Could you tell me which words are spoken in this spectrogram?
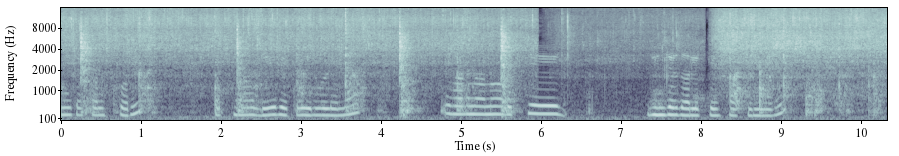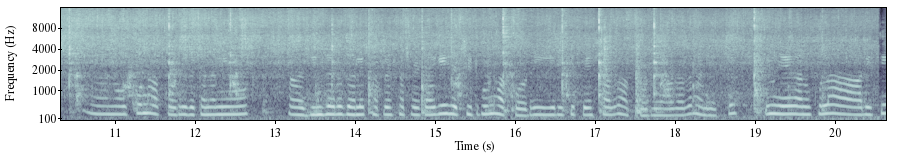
ನೀಟಾಗಿ ಕಲಿಸ್ಕೊರಿ. ಸ್ವಲ್ಪ ಚೆನ್ನಾಗಿ ಬೇಯಬೇಕು ಈರುಳ್ಳಿನ. ಇವಾಗ ನಾನು ಅದಕ್ಕೆ ಜಿಂಜರ್ ಗಾರ್ಲಿಕ್ ಪೇಸ್ಟ್ ಹಾಕ್ತೀನಿ ನೋಡಿ ನೋಡ್ಕೊಂಡು ಹಾಕ್ಕೊಡ್ರಿ. ಬೇಕಂದ್ರೆ ನೀವು ಜಿಂಜರು ಗಾರ್ಲಿಕ್ ಸಪ್ರೇಟ್ ಸಪ್ರೇಟಾಗಿ ಹೆಚ್ಚಿಟ್ಕೊಂಡು ಹಾಕ್ಕೊಡ್ರಿ. ಈ ರೀತಿ ಪೇಸ್ಟ್ ಆದರೂ ಹಾಕ್ಕೊಡ್ರಿ. ಯಾವುದಾದ್ರೂ ನಡೆಯುತ್ತೆ ನಿಮ್ಗೆ ಹೇಗೆ ಅನುಕೂಲ ಆ ರೀತಿ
